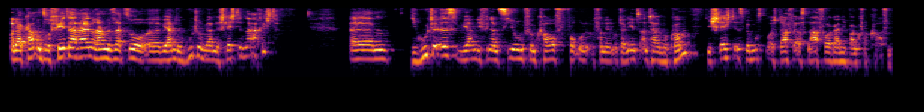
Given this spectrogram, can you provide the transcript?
Und da kamen unsere Väter rein und haben gesagt, so, äh, wir haben eine gute und wir haben eine schlechte Nachricht. Ähm, die gute ist, wir haben die Finanzierung für den Kauf vom, von den Unternehmensanteilen bekommen. Die schlechte ist, wir mussten euch dafür als Nachfolger an die Bank verkaufen.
